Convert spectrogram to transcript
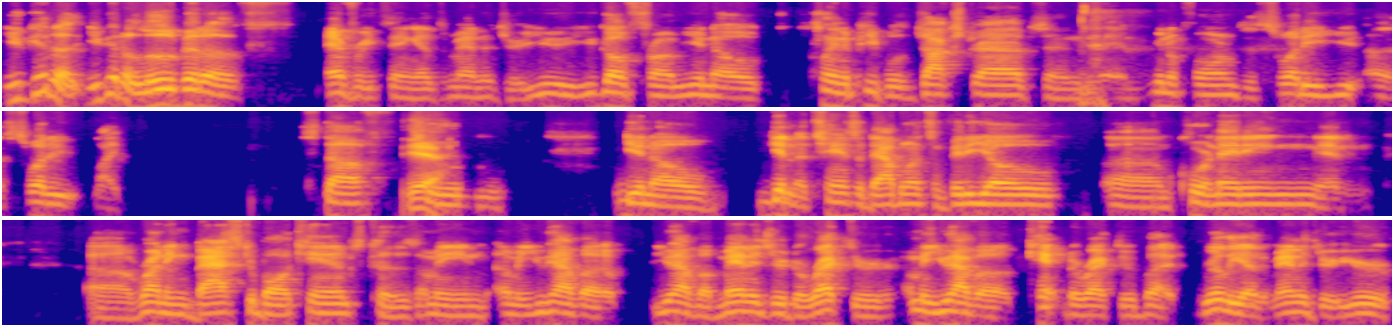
you get a you get a little bit of everything as a manager. You you go from you know cleaning people's jock straps and, and uniforms and sweaty uh, sweaty like stuff Yeah. to you know getting a chance to dabble in some video um, coordinating and uh, running basketball camps because I mean I mean you have a you have a manager director I mean you have a camp director but really as a manager you're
